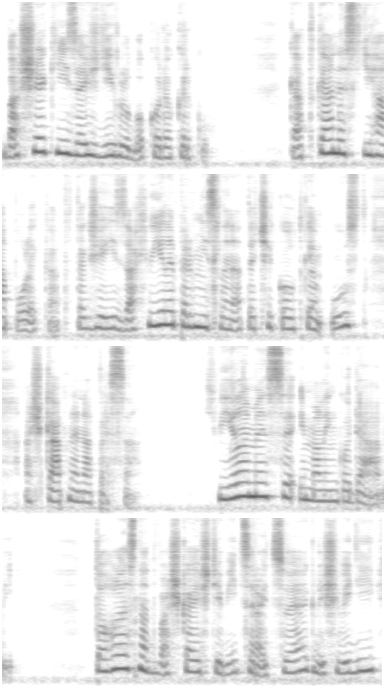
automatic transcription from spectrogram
Bašek jí zajíždí hluboko do krku. Katka nestíhá polikat, takže jí za chvíli první slina teče koutkem úst a škápne na prsa. Chvílemi se i malinko dáví. Tohle snad Vaška ještě víc rajcuje, když vidí,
